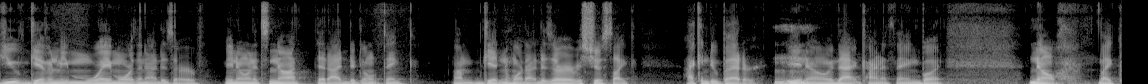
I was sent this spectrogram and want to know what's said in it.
you've given me way more than I deserve." You know, and it's not that I don't think I'm getting what I deserve. It's just like I can do better, you know, that kind of thing. But no, like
